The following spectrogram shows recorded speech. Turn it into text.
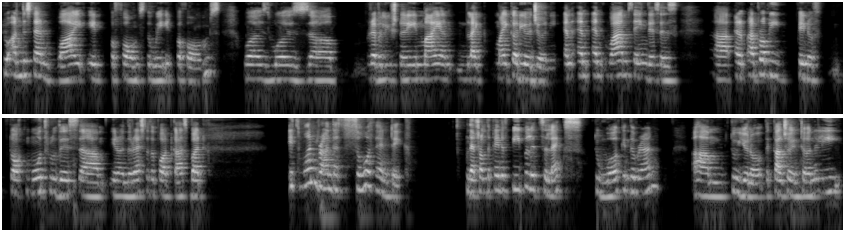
to understand why it performs the way it performs was was uh, revolutionary in my like my career journey. And and and why I'm saying this is uh, and I'll probably kind of talk more through this, um, you know, in the rest of the podcast. But it's one brand that's so authentic that from the kind of people it selects to work in the brand, um, to you know the culture internally,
